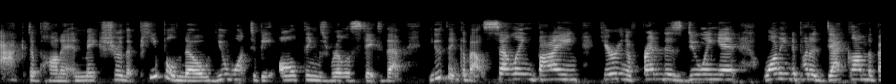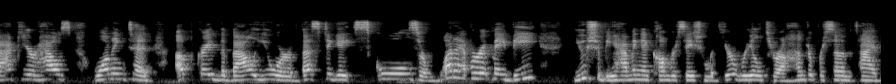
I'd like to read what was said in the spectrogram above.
act upon it and make sure that people know you want to be all things real estate to them. You think about selling, buying, hearing a friend is doing it, wanting to put a deck on the back of your house, wanting to upgrade the value or investigate schools or whatever it may be you should be having a conversation with your realtor 100% of the time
